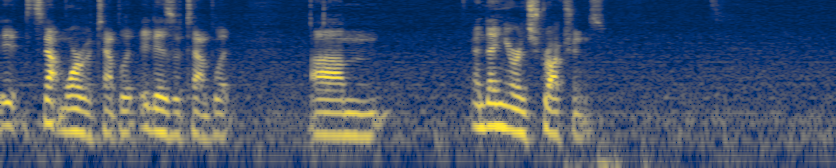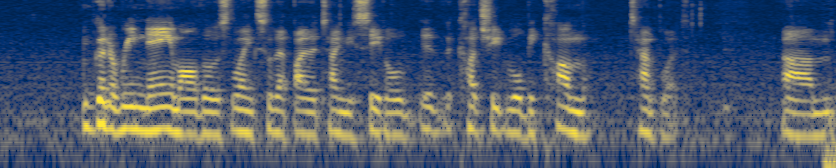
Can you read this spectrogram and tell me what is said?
It's not more of a template, it is a template. Um, and then your instructions. I'm going to rename all those links so that by the time you see it, it the cut sheet will become template. Um,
